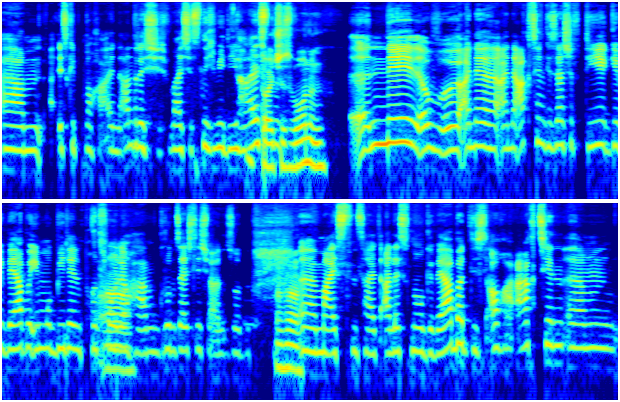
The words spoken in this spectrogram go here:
ähm, es gibt noch eine andere, ich weiß jetzt nicht, wie die heißt. Deutsches Wohnen. Äh, nee, eine, eine Aktiengesellschaft, die Gewerbeimmobilienportfolio Ah. haben, grundsätzlich also äh, meistens halt alles nur Gewerbe, das auch Aktien ähm,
